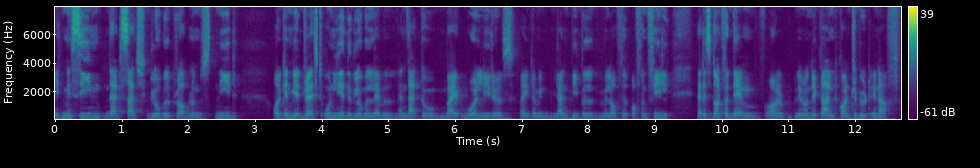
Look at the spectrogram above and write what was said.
it may seem that such global problems need or can be addressed only at the global level, and that too by world leaders, right? I mean, young people will often feel that it's not for them, or you know, they can't contribute enough.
